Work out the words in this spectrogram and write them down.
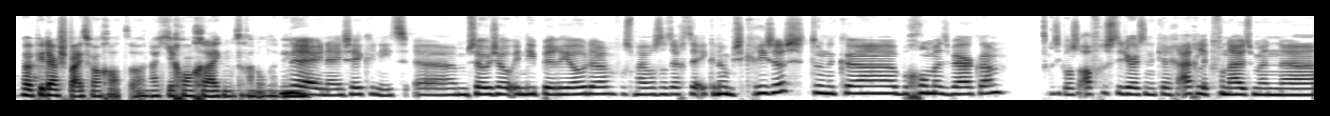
Of heb je daar spijt van gehad? Dan had je gewoon gelijk moeten gaan ondernemen. Nee, nee, zeker niet. Um, sowieso in die periode, volgens mij was dat echt de economische crisis toen ik uh, begon met werken. Dus ik was afgestudeerd en ik kreeg eigenlijk vanuit mijn, uh,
